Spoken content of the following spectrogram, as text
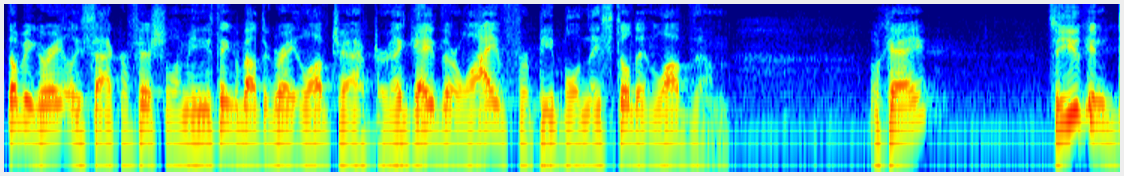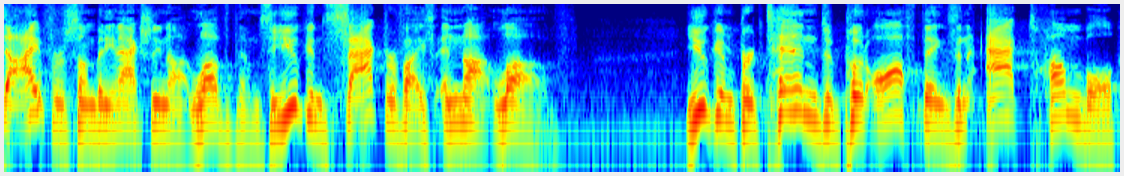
They'll be greatly sacrificial. I mean, you think about the great love chapter. They gave their life for people and they still didn't love them. Okay? So, you can die for somebody and actually not love them. So, you can sacrifice and not love. You can pretend to put off things and act humble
